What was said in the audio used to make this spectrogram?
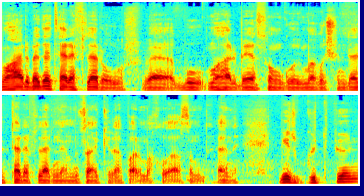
müharibədə tərəflər olur və bu müharibəyə son qoymaq üçün də tərəflərlə müzakirə aparmaq lazımdır. Yəni bir qütbün,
